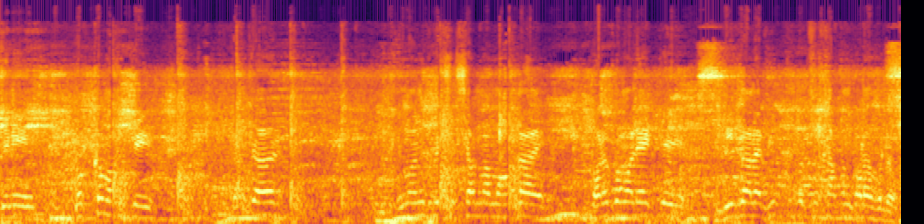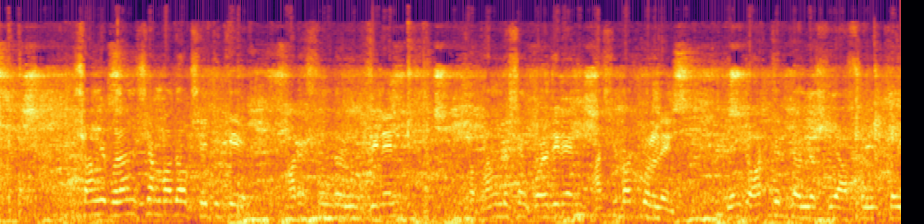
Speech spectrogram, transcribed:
যিনি মুখ্যমন্ত্রী, ডক্টর হিমন্ত বিশ্ব শর্মা মহোদয় বড়কমলে একটি বিদ্যালয় ভিত্তিপ্রস্তর স্থাপন করা হলো। সঙ্গে প্রধান সম্পাদক সেটিকে আরও সুন্দর রূপ দিলেন ফাউন্ডেশন করে দিলেন, আশীর্বাদ করলেন, কিন্তু অর্থের জন্য সে আসলে সেই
